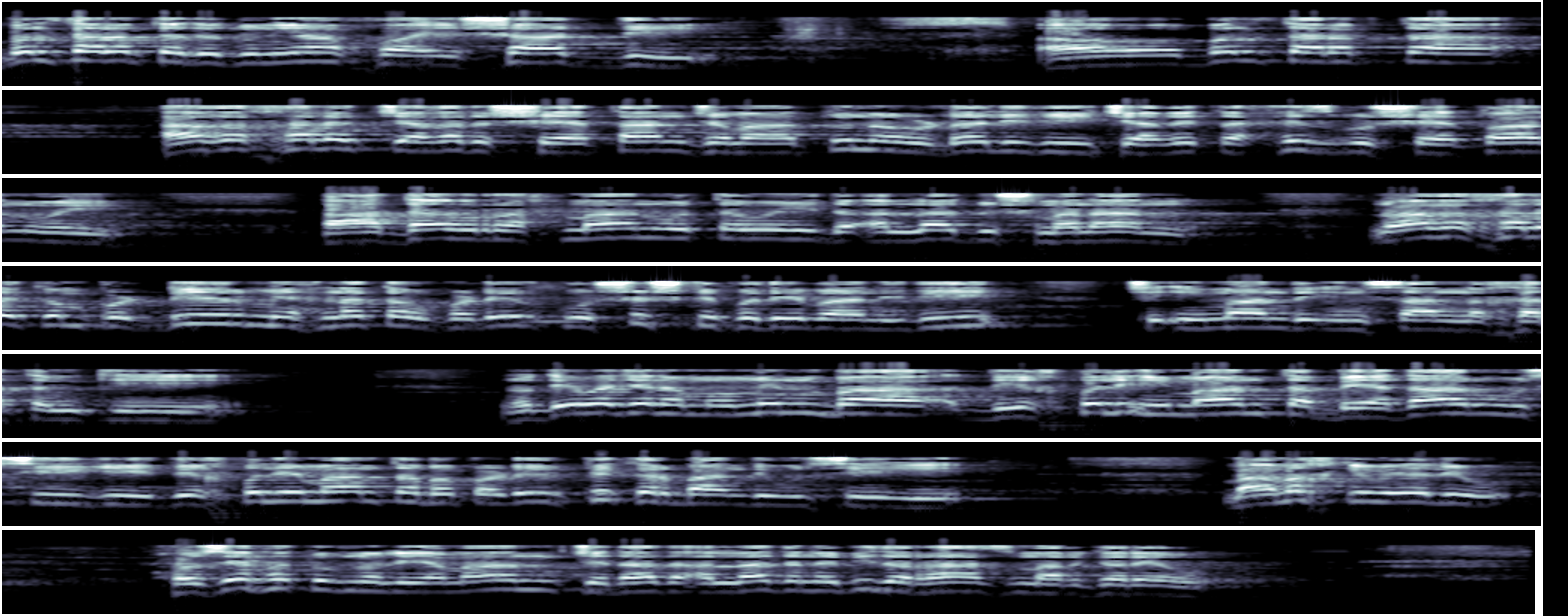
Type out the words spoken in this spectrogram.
بل طرف ته د دنیا خواهشات دي او بل طرف ته هغه خلک چې هغه د شیطان جماعتونه او ډلې دي چې هغه ته حزب الشیطان وي اعداء الرحمن وته وي د الله دشمنان نو هغه خلک هم په ډیر مهنت او په ډیر کوشش کې په دې باندې دي چې ایمان د انسان نه ختم کړي نو دیو جن مؤمن به د خپل ایمان ته بیدار اوسیږي د خپل ایمان ته به پډیر فکر باندې اوسیږي ما مخ کې ویلیو حذیفه ابن الیمان چې دا د الله د نبی د راز مرګره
